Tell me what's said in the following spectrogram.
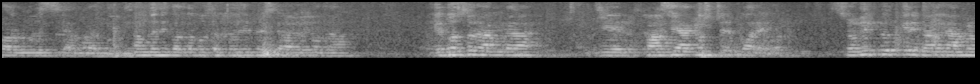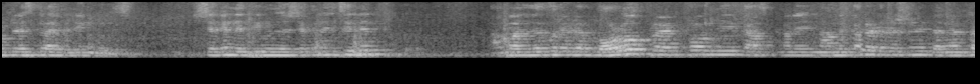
কর্মসূচি আমরা দিই। আমরা গত বছর প্রোগ্রাম এবছর আমরা যে পাঁচই আগস্টের পরে শ্রমিক লোকের বাংলা আমরা প্রেস ক্লাব মিটিং করেছি। সেখানে তিনি সেখানে ছিলেন। আমাদের দেখুন, একটা বড় প্ল্যাটফর্ম নিয়ে কাজ মানে নামে ফেডারেশনের ব্যানারটা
